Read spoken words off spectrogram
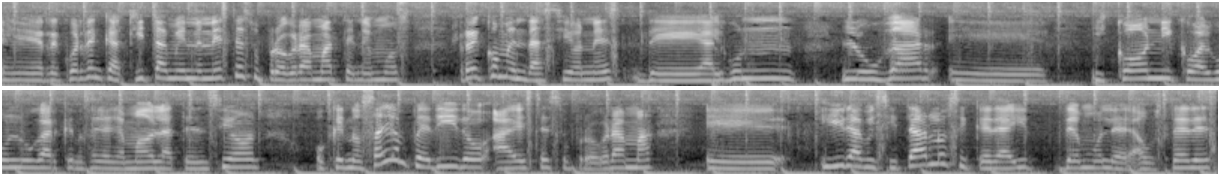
Eh, recuerden que aquí también en este su programa tenemos recomendaciones de algún lugar eh, icónico, algún lugar que nos haya llamado la atención o que nos hayan pedido a este su programa eh, ir a visitarlos y que de ahí démosle a ustedes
